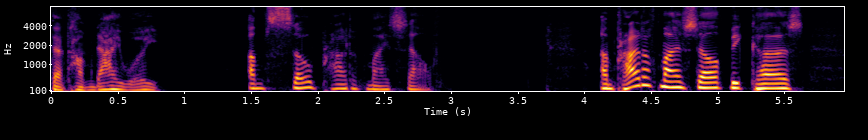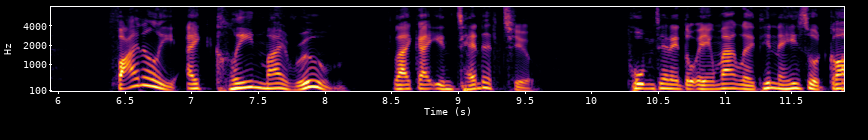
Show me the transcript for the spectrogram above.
แต่ทำได้เว้ย I'm so proud of myself I'm proud of myself because finally I cleaned my room like I intended to ภูมิใจในตัวเองมากเลยที่ในที่สุดก็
